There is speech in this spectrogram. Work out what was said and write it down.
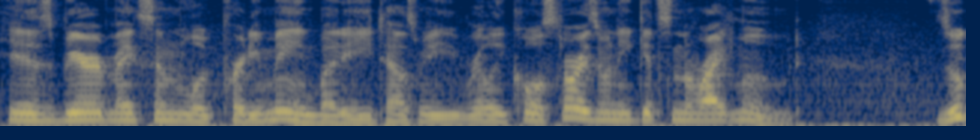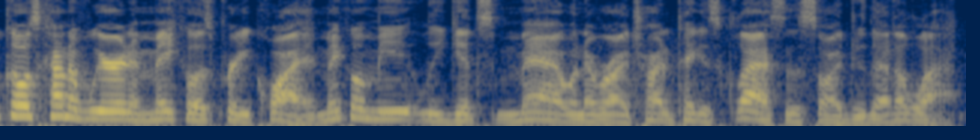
his beard makes him look pretty mean, but he tells me really cool stories when he gets in the right mood. Zuko's kind of weird, and Mako is pretty quiet. Mako immediately gets mad whenever I try to take his classes, so I do that a lot.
